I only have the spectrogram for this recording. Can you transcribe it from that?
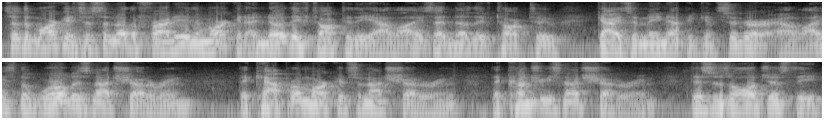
So the market is just another Friday in the market. I know they've talked to the allies. I know they've talked to guys that may not be considered our allies. The world is not shuttering. The capital markets are not shuttering. The country's not shuttering. This is all just the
